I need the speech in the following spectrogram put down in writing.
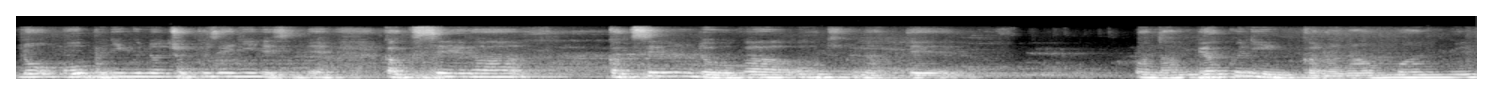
のオープニングの直前にですね学生が学生運動が大きくなって、まあ、何百人から何万人、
